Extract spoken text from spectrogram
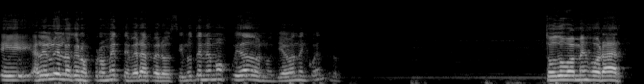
eh, aleluya lo que nos prometen, ¿verdad? Pero si no tenemos cuidado, nos llevan de encuentro. Todo va a mejorar.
